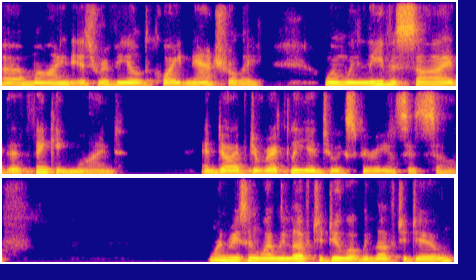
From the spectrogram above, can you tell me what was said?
uh, mind is revealed quite naturally. When we leave aside the thinking mind and dive directly into experience itself. One reason why we love to do what we love to do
